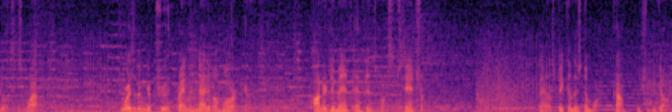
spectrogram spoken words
yours as well. The words are the ring of truth, but I am a knight of Almorica. Honor demands evidence more substantial. Now, speak on this no more. Come, we should be going.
